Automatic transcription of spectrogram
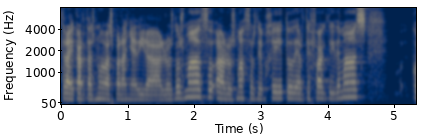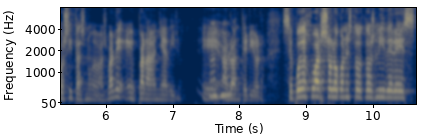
Trae cartas nuevas para añadir a los dos mazos, a los mazos de objeto, de artefacto y demás. Cositas nuevas, ¿vale? Eh, para añadir. Eh, a lo anterior. ¿Se puede jugar solo con estos dos líderes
